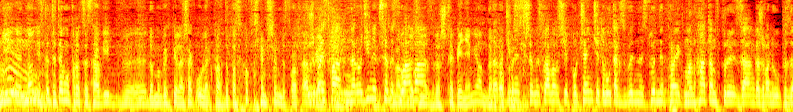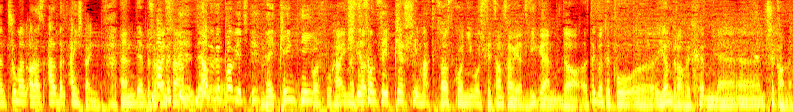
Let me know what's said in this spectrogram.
I e, Hmm. no niestety temu procesowi w e, domowych Pieleszach uległ prawdopodobnie Przemysław Proszę Edgar. Państwa, narodziny Przemysława z rozszczepieniem jąder Narodziny. Przemysława się poczęcie to był tak zwany słynny projekt Manhattan, w który zaangażowany był prezydent Truman oraz Albert Einstein. E, Proszę Mamy, Państwa, e, mamy wypowiedź najpiękniej posłuchajmy, co, świecącej pierwszej matki. co skłoniło świecącą Jadwigę do tego typu e, jądrowych e, e, przekonań.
